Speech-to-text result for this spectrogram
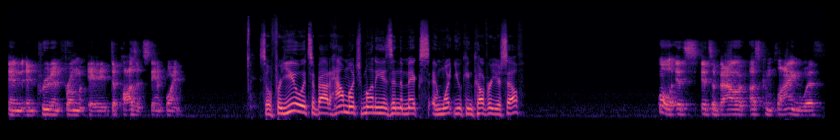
and, and prudent from a deposit standpoint. So for you, it's about how much money is in the mix and what you can cover yourself. Well, it's it's about us complying with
